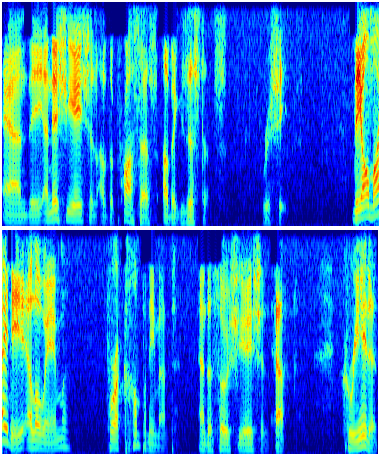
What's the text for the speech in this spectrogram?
and the initiation of the process of existence, Rishit. The Almighty Elohim for accompaniment and association, F, created,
